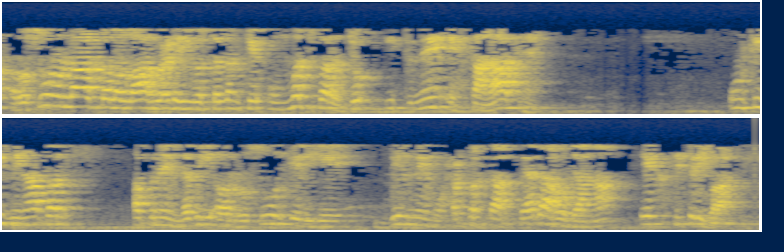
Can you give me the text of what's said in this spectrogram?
رسول اللہ صلی اللہ علیہ وسلم کے امت پر جو اتنے احسانات ہیں، ان کی بنا پر اپنے نبی اور رسول کے لیے دل میں محبت کا پیدا ہو جانا ایک فطری بات بھی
